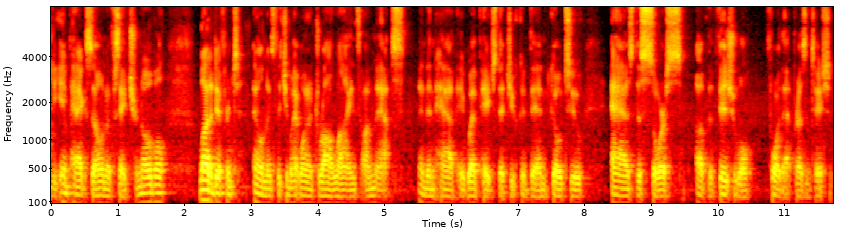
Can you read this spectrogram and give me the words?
the impact zone of, say, Chernobyl. A lot of different elements that you might want to draw lines on maps and then have a web page that you could then go to as the source of the visual for that presentation.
